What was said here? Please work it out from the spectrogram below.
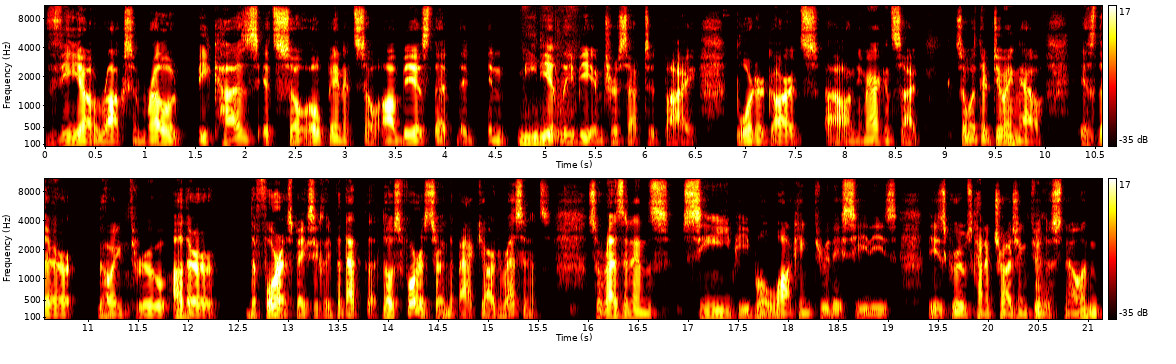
via Roxham Road because it's so open, it's so obvious that they'd immediately be intercepted by border guards uh, on the American side. So what they're doing now is they're going through other the forest basically but that those forests are in the backyard of residents so residents see people walking through they see these these groups kind of trudging through the snow and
